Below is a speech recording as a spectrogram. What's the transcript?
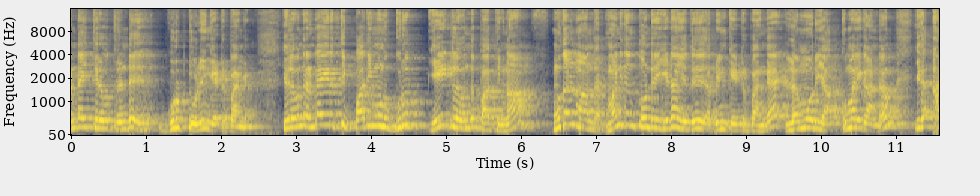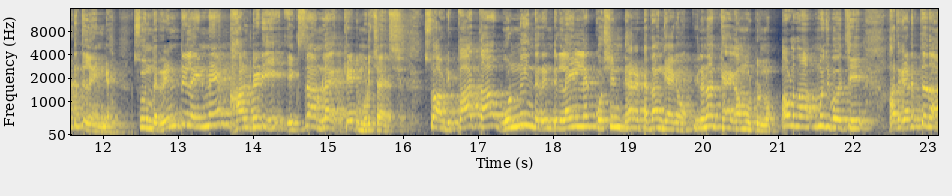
ரெண்டாயிரத்தி இருபத்தி ரெண்டு குரூப் டூலையும் கேட்டிருப்பாங்க. இதில் வந்து ரெண்டாயிரத்தி பதிமூணு குரூப் எயிட்டில் வந்து பார்த்தீங்கன்னா முதல் மாந்தர் மனிதன் தோன்றிய இடம் எது அப்படின்னு கேட்டிருப்பாங்க லெமோரியா குமரிகாண்டம். இது அடுத்த லைனுங்க ஸோ இந்த ரெண்டு லைனுமே ஆல்ரெடி எக்ஸாமில் கேட்டு முடிச்சாச்சு. ஸோ அப்படி பார்த்தா ஒன்று இந்த ரெண்டு லைனில் கொஷின் டேரெக்டாக தான் கேட்கணும். இல்லைன்னா கேட்காம விட்டுணும் அவ்வளோதான் முடிஞ்சு போச்சு. அதுக்கு அடுத்ததா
